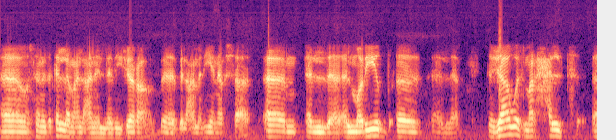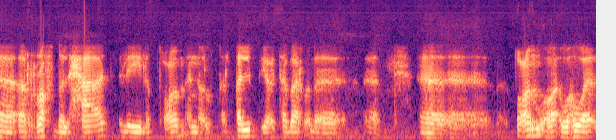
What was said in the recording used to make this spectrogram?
آه وسنتكلم عن, الذي جرى بالعملية نفسها. آه المريض آه تجاوز مرحلة آه، الرفض الحاد للطعم انه القلب يعتبر آه، آه، طعم وهو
